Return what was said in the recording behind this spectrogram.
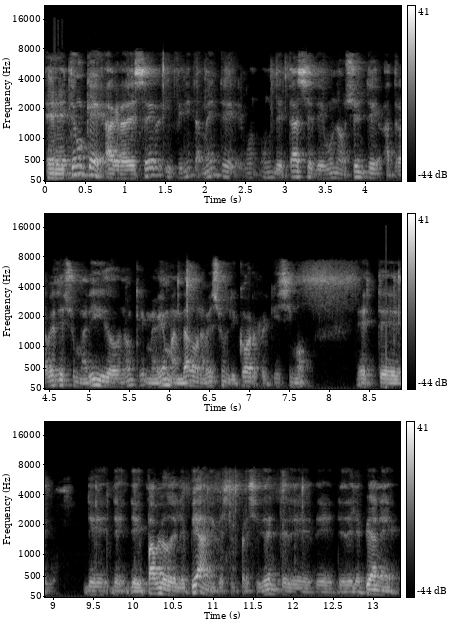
Eh, tengo que agradecer infinitamente un, detalle de un oyente a través de su marido, ¿no? que me había mandado una vez un licor riquísimo, este, de, de- de Pablo de Lepiane, que es el presidente de, de, de De Lepiane, eh,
